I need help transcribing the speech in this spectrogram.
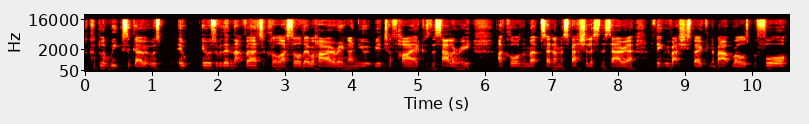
a couple of weeks ago, it was it, it was within that vertical. I saw they were hiring. I knew it would be a tough hire because the salary. I called them up, said I'm a specialist in this area. I think we've actually spoken about roles before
